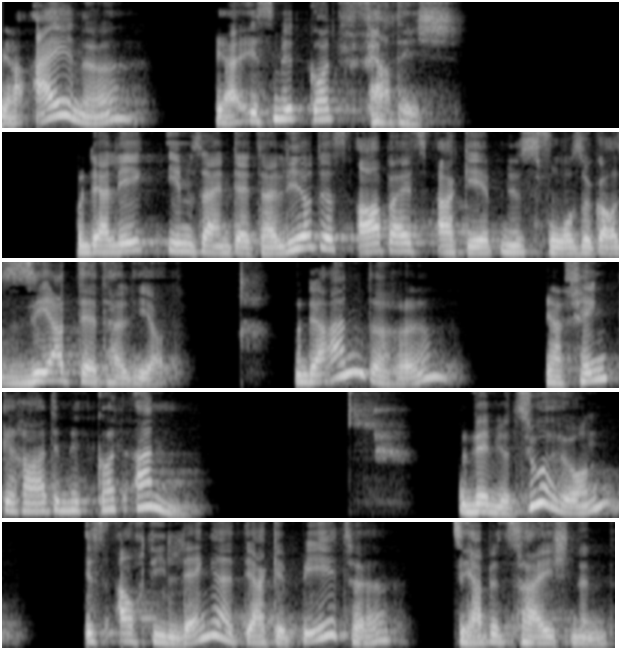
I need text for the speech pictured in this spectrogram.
Der eine, der ist mit Gott fertig. Und er legt ihm sein detailliertes Arbeitsergebnis vor, sogar sehr detailliert. Und der andere, der fängt gerade mit Gott an. Und wenn wir zuhören, ist auch die Länge der Gebete sehr bezeichnend.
